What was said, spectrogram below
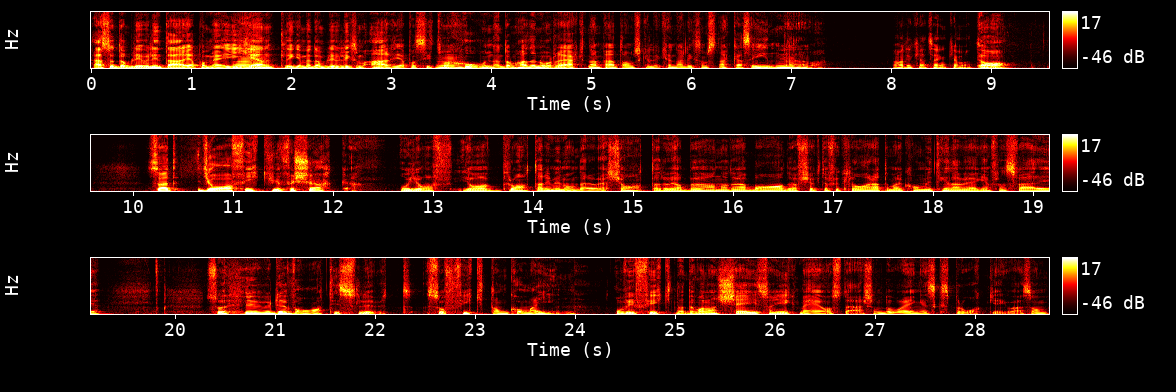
alltså de blev väl inte arga på mig Nej. egentligen, men de blev liksom arga på situationen. Mm. De hade nog räknat med att de skulle kunna liksom snacka sig in mm. där. Va? Ja, det kan jag tänka mig. Ja, så att jag fick ju försöka. Och jag, jag pratade med någon där och jag tjatade och jag bönade och jag bad och jag försökte förklara att de hade kommit hela vägen från Sverige. Så hur det var till slut så fick de komma in. Och vi fick, det var någon tjej som gick med oss där som då var engelskspråkig. Va? Som,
